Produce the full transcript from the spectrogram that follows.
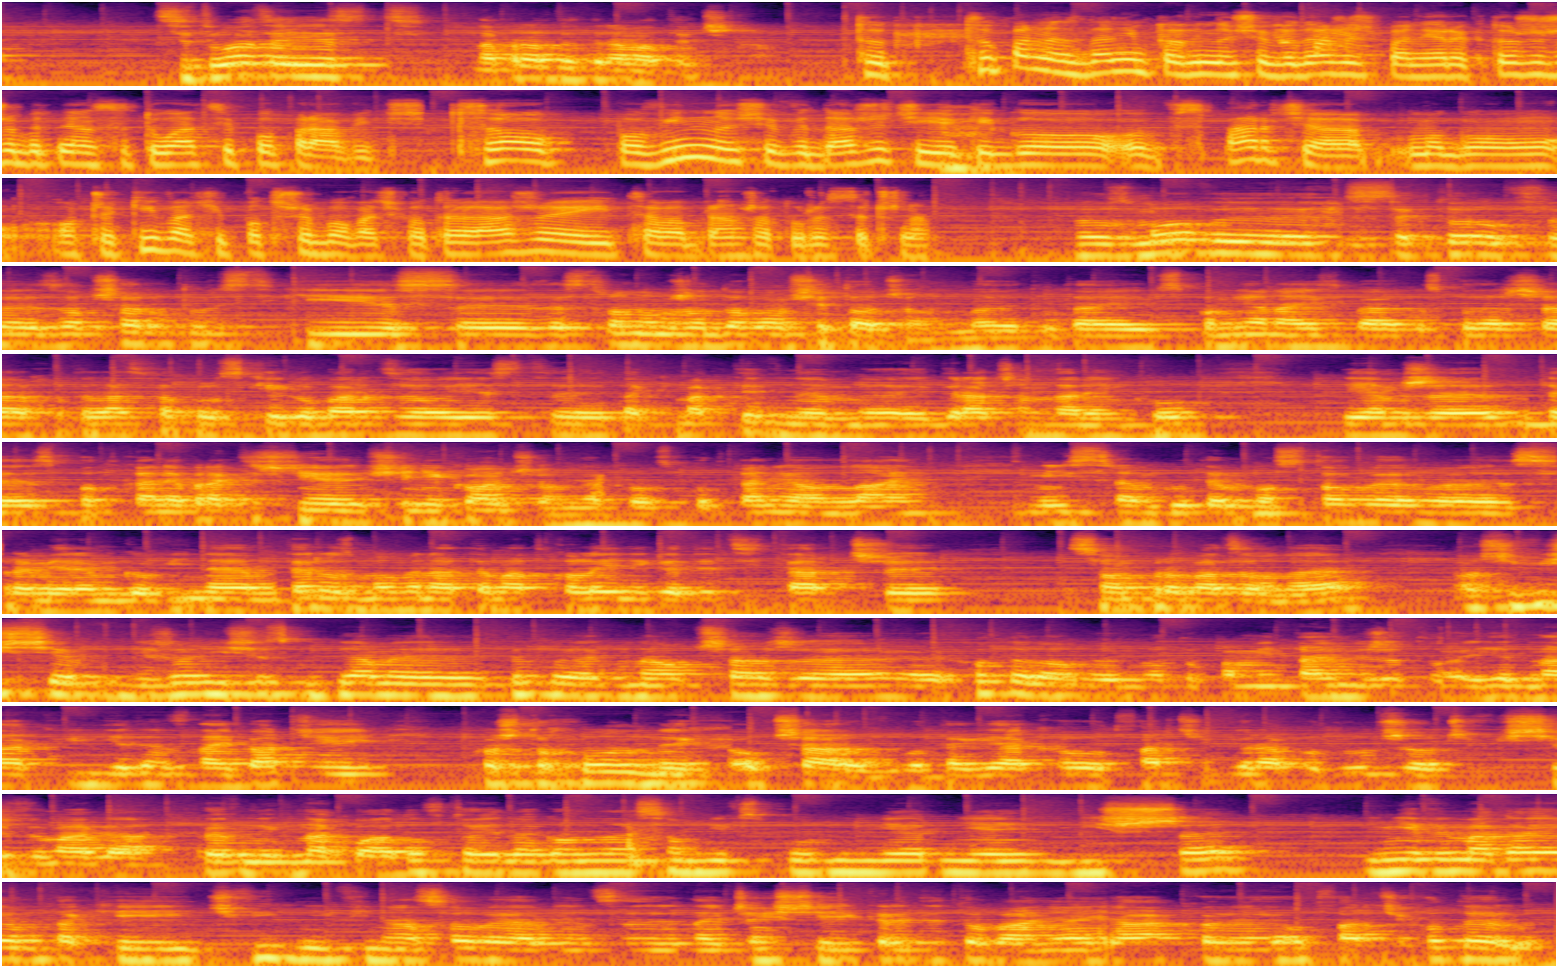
sytuacja jest naprawdę dramatyczna. To co Pana zdaniem powinno się wydarzyć, Panie Rektorze, żeby tę sytuację poprawić? Co powinno się wydarzyć i jakiego wsparcia mogą oczekiwać i potrzebować hotelarze i cała branża turystyczna? Rozmowy z sektorów z obszaru turystyki z, ze stroną rządową się toczą. Tutaj wspomniana Izba Gospodarcza Hotelarstwa Polskiego bardzo jest takim aktywnym graczem na rynku. Wiem, że te spotkania praktycznie się nie kończą jako spotkania online z ministrem Gutem Mostowym, z premierem Gowinem. Te rozmowy na temat kolejnych edycji tarczy są prowadzone. Oczywiście, jeżeli się skupiamy tylko jakby na obszarze hotelowym, no to pamiętajmy, że to jednak jeden z najbardziej kosztochłonnych obszarów, bo tak jak otwarcie biura podróży oczywiście wymaga pewnych nakładów, to jednak one są niewspółmiernie niższe i nie wymagają takiej dźwigni finansowej, a więc najczęściej kredytowania, jak e, otwarcie hotelu.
